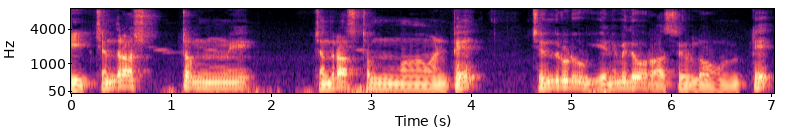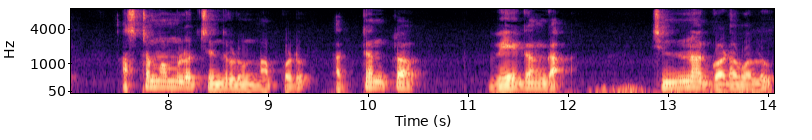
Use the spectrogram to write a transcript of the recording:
ఈ చంద్రాష్టమి చంద్రాష్టమం అంటే చంద్రుడు ఎనిమిదవ రాశిలో ఉంటే అష్టమంలో చంద్రుడు ఉన్నప్పుడు అత్యంత వేగంగా చిన్న గొడవలు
